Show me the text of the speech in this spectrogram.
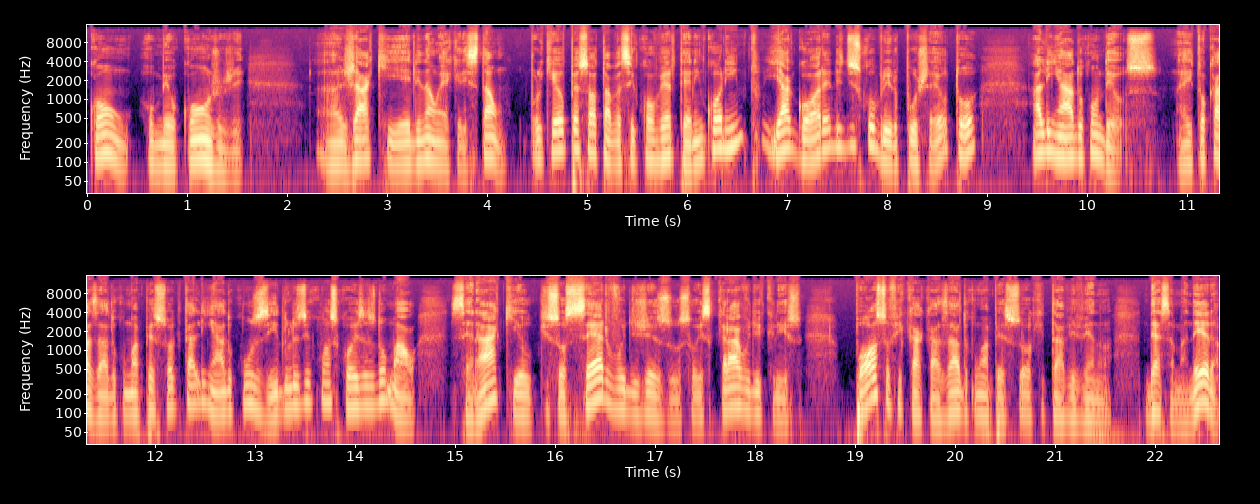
com o meu cônjuge, uh, já que ele não é cristão? Porque o pessoal estava se convertendo em Corinto e agora eles descobriram: puxa, eu estou alinhado com Deus. Né, e estou casado com uma pessoa que está alinhado com os ídolos e com as coisas do mal. Será que eu, que sou servo de Jesus, sou escravo de Cristo, posso ficar casado com uma pessoa que está vivendo dessa maneira?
